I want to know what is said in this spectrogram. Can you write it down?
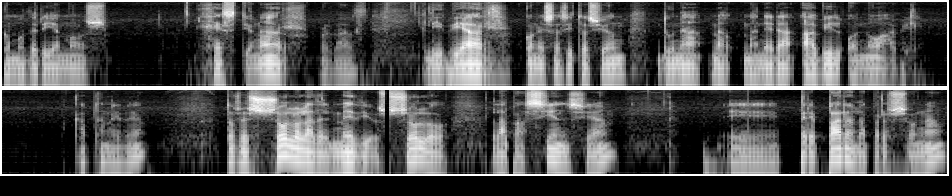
como diríamos, gestionar, ¿verdad? Lidiar con esa situación de una manera hábil o no hábil. ¿Captan la idea? Entonces, solo la del medio, solo la paciencia eh, prepara a la persona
